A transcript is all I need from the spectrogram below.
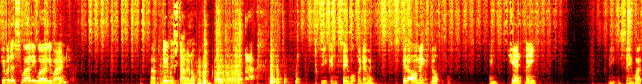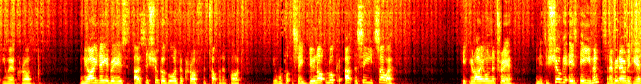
Give it a swirly whirly round. I have to do this standing up. So you can see what we're doing. Get it all mixed up and gently, so you can see, work your way across. And the idea is, as the sugar goes across the top of the pot, it will put the seed. Do not look at the seed sower. Keep your eye on the tray. And if the sugar is even, and every now and again,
